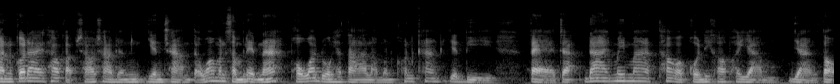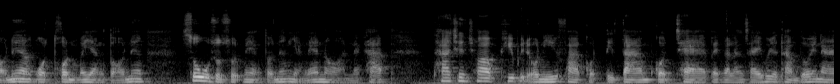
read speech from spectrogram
มันก็ได้เท่ากับเช้าชามเย็นชาม แต่ว่ามันสำเร็จนะ เพราะว่าดวงชะตาเรามันค่อนข้างที่จะดี แต่จะได้ไม่มากเท่ากับคนที่เขาพยายามอย่างต่อเนื่องอดทนมาอย่างต่อเนื่อง สู้สุดๆมาอย่างต่อเนื่องอย่างแน่นอนนะครับ ถ้าชื่นชอบคลิปวิดีโอนี้ฝากกดติดตามกดแชร์เป็นกำลังใจให้ผู้จะทำด้วยนะ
